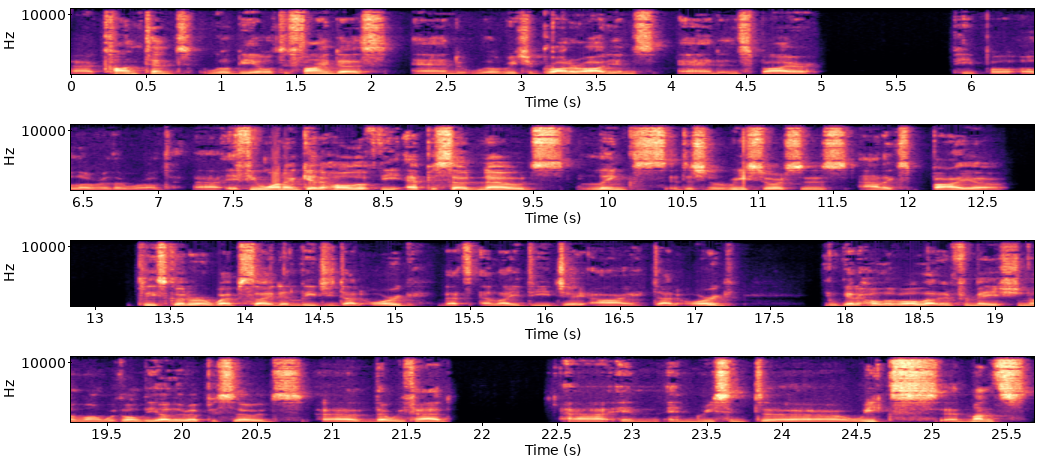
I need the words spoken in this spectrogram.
uh, content will be able to find us and will reach a broader audience and inspire people all over the world. Uh, if you want to get a hold of the episode notes, links, additional resources, Alex bio, please go to our website at lidji.org. That's L I D J I.org. You'll get a hold of all that information along with all the other episodes uh, that we've had uh, in in recent uh, weeks and months.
